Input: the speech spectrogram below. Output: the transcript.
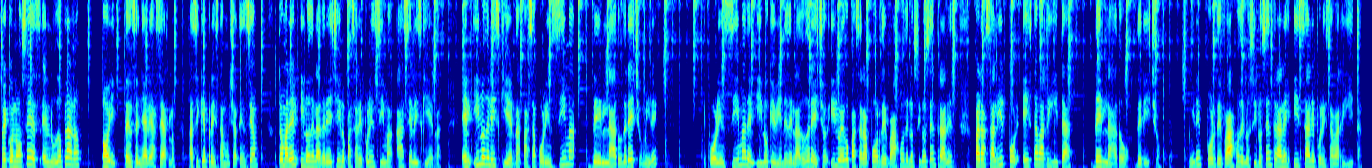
¿Reconoces el nudo plano? Hoy te enseñaré a hacerlo, así que presta mucha atención. Tomaré el hilo de la derecha y lo pasaré por encima hacia la izquierda. El hilo de la izquierda pasa por encima del lado derecho, miren, por encima del hilo que viene del lado derecho y luego pasará por debajo de los hilos centrales para salir por esta barriguita del lado derecho. Miren, por debajo de los hilos centrales y sale por esta barriguita.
